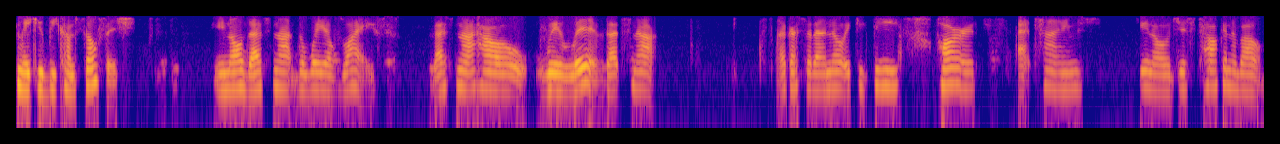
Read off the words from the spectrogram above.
make you become selfish. You know that's not the way of life that's not how we live. That's not like i said i know it could be hard at times you know just talking about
